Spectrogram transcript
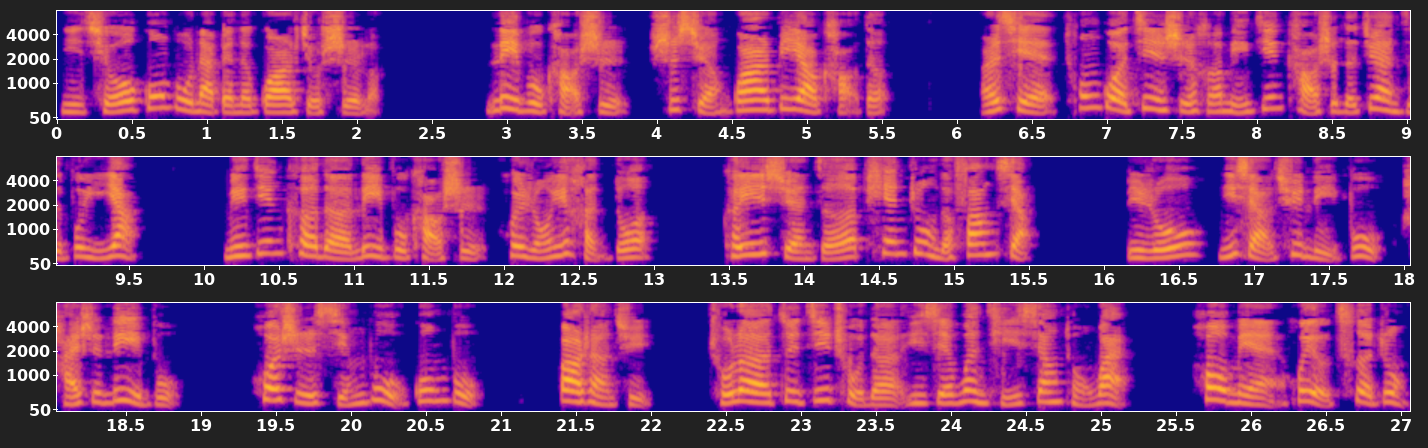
你求工部那边的官就是了。吏部考试是选官必要考的，而且通过进士和明经考试的卷子不一样，明经科的吏部考试会容易很多，可以选择偏重的方向。”比如你想去礼部还是吏部，或是刑部、工部，报上去，除了最基础的一些问题相同外，后面会有侧重；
